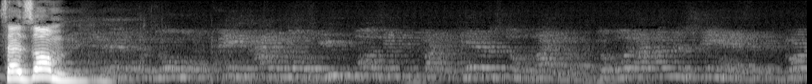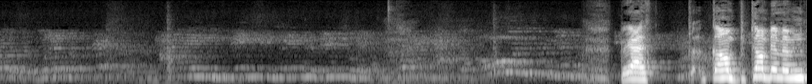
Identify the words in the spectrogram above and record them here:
Ces hommes quand, quand bien même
